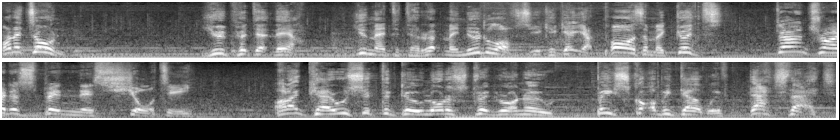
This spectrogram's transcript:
On its own. You put it there. You meant it to rip my noodle off so you could get your paws on my goods. Don't try to spin this, Shorty. I don't care who sick the ghoul or the strigger on who. Beast's got to be dealt with. That's that.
